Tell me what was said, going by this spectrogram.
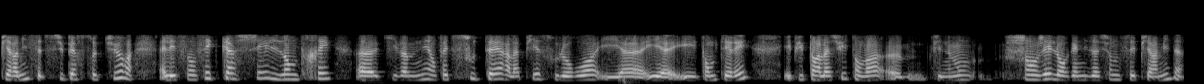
pyramide, cette superstructure, elle est censée cacher l'entrée euh, qui va mener en fait sous terre à la pièce où le roi est, euh, est enterré. Et puis par la suite, on va euh, finalement changer l'organisation de ces pyramides.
